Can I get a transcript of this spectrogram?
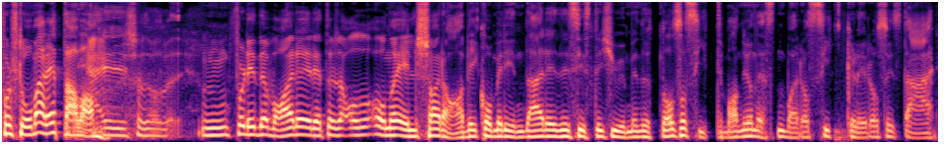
Forstå meg rett, da, mann. Jeg skjønner hva. Mm, fordi det var rett og slett Og når El Sharawi kommer inn der i de siste 20 minuttene, så sitter man jo nesten bare og sikler og syns det er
